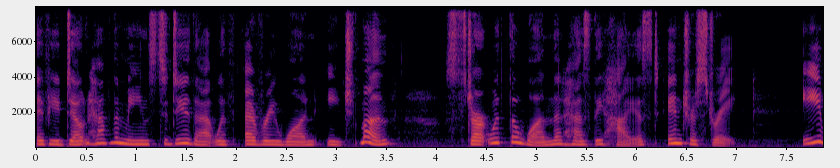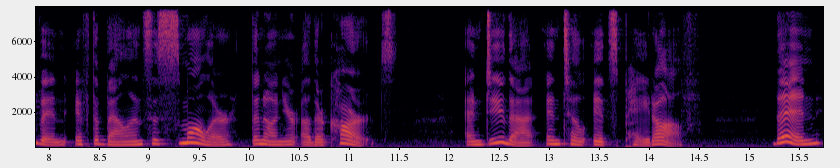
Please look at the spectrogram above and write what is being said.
If you don't have the means to do that with every one each month, start with the one that has the highest interest rate, even if the balance is smaller than on your other cards and do that until it's paid off. Then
